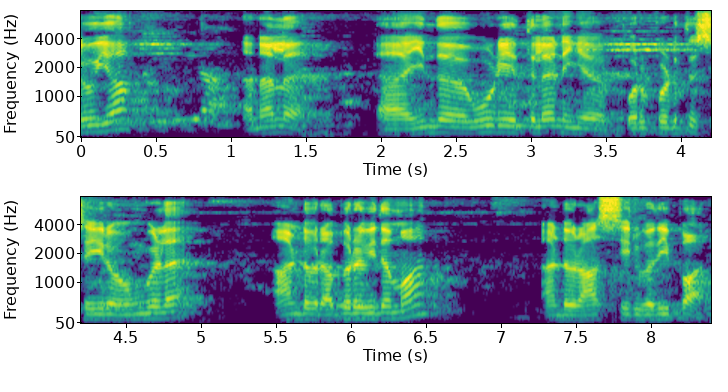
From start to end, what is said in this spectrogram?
லூயா அதனால் இந்த ஊழியத்தில் நீங்கள் பொறுப்படுத்தி செய்கிற உங்களை ஆண்டவர் அபரவிதமாக ஆண்டவர் ஆசீர்வதிப்பார்.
